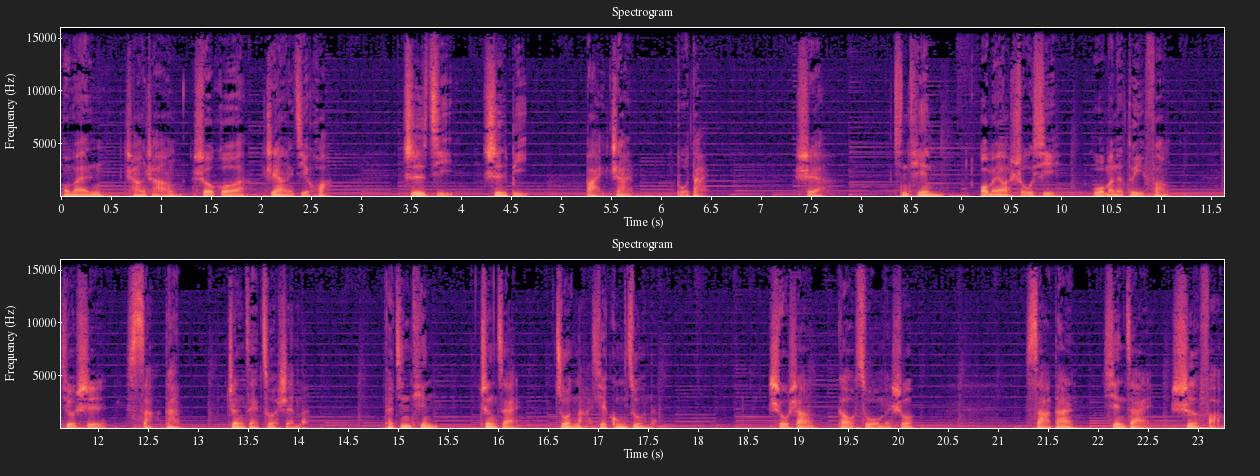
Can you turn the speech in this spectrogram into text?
我们常常说过这样一句话：“知己知彼，百战不殆。”是啊。今天我们要熟悉我们的对方，就是撒旦，正在做什么？他今天正在做哪些工作呢？书上告诉我们说，撒旦现在设法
